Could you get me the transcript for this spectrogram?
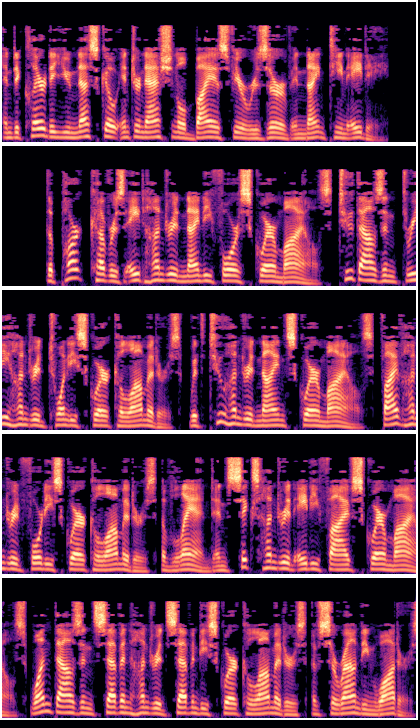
and declared a UNESCO International Biosphere Reserve in 1980. The park covers 894 square miles, 2320 square kilometers, with 209 square miles, 540 square kilometers of land and 685 square miles, 1770 square kilometers of surrounding waters.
